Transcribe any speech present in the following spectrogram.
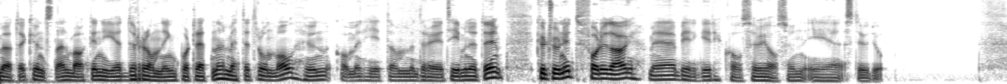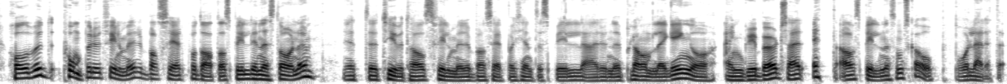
møte kunstneren bak de nye dronningportrettene, Mette Tronvold. Hun kommer hit om drøye ti minutter. Kulturnytt får du i dag med Birger Kolsrud Jåsund i studio. Hollywood pumper ut filmer basert på dataspill de neste årene. Et tyvetalls filmer basert på kjente spill er under planlegging, og Angry Birds er ett av spillene som skal opp på lerretet.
